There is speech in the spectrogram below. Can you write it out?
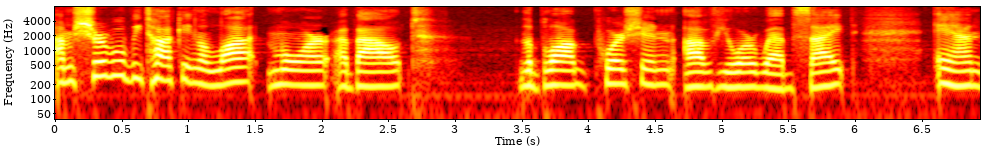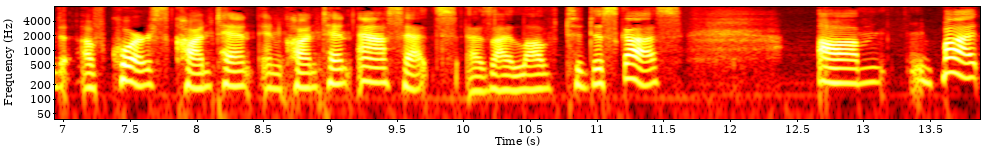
I'm sure we'll be talking a lot more about the blog portion of your website and, of course, content and content assets, as I love to discuss. Um, but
